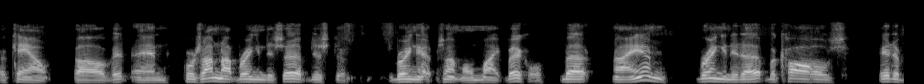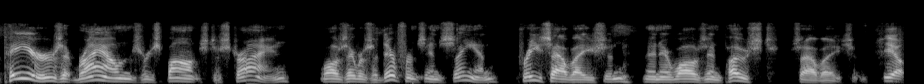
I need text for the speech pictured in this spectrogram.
account of it, and of course, I'm not bringing this up just to bring up something on Mike Bickle, but I am bringing it up because it appears that Brown's response to Strang was there was a difference in sin pre-salvation than there was in post-salvation. Yeah.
